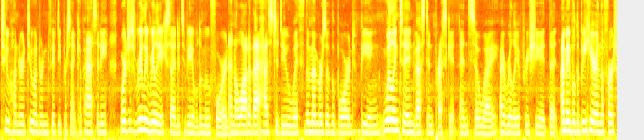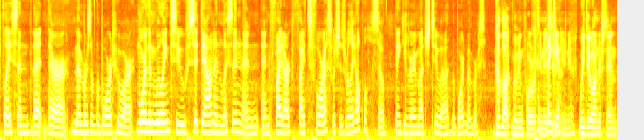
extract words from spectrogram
200, 250% capacity. We're just really, really excited to be able to move forward. And a lot of that has to do with the members of the board being willing to invest in Prescott. And so I, I really appreciate that I'm able to be here in the first place and that there are members of the board who are more than willing to sit down and listen and, and fight our fights for us, which is really helpful. So thank you very much to uh, the board members. Good luck moving forward with your new Thank student you. union. We do understand,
